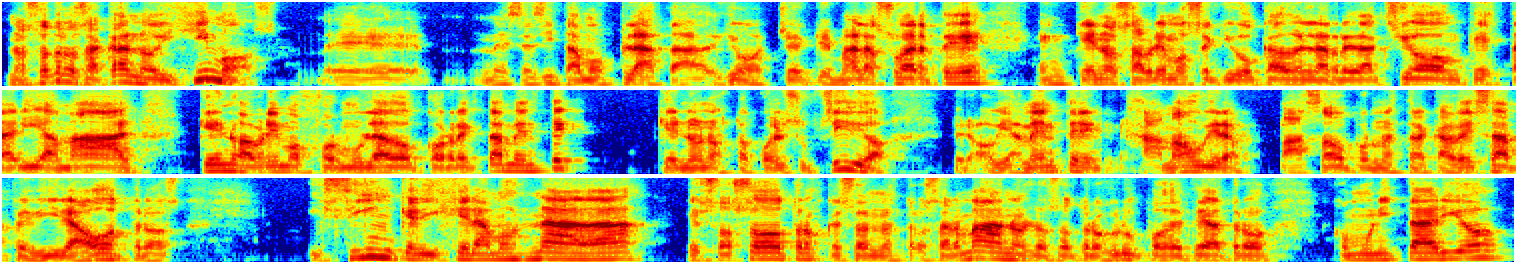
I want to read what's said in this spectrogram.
nosotros acá no dijimos, eh, necesitamos plata, dijimos, che, qué mala suerte, en qué nos habremos equivocado en la redacción, qué estaría mal, qué no habremos formulado correctamente, que no nos tocó el subsidio. Pero obviamente jamás hubiera pasado por nuestra cabeza pedir a otros. Y sin que dijéramos nada, esos otros, que son nuestros hermanos, los otros grupos de teatro comunitario,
